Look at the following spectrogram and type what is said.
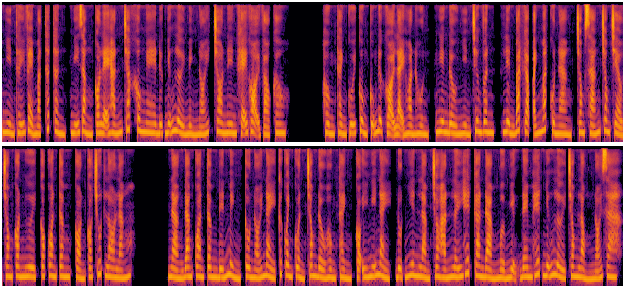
nhìn thấy vẻ mặt thất thần, nghĩ rằng có lẽ hắn chắc không nghe được những lời mình nói cho nên khẽ gọi vào câu. Hồng Thành cuối cùng cũng được gọi lại hoàn hồn, nghiêng đầu nhìn Trương Vân, liền bắt gặp ánh mắt của nàng, trong sáng trong trẻo trong con ngươi, có quan tâm, còn có chút lo lắng. Nàng đang quan tâm đến mình, câu nói này cứ quanh quẩn trong đầu Hồng Thành, có ý nghĩ này, đột nhiên làm cho hắn lấy hết can đảm mở miệng đem hết những lời trong lòng nói ra.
